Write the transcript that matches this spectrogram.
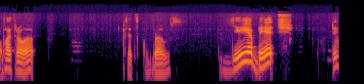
I'll probably throw up. Because it's gross. Yeah, bitch. Dude.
